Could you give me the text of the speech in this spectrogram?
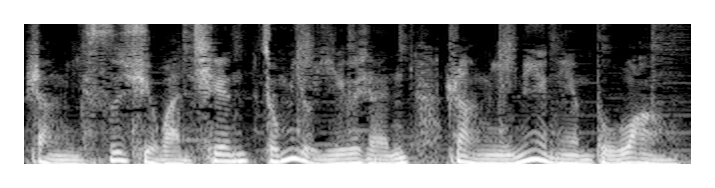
让你思绪万千，总有一个人让你念念不忘。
